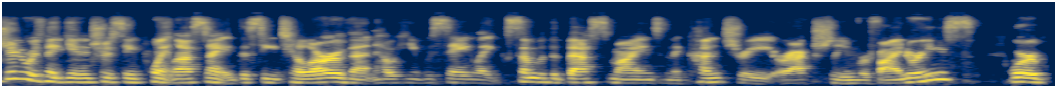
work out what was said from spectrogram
Jigger was making an interesting point last night at the CTLR event, how he was saying like some of the best minds in the country are actually in refineries, where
